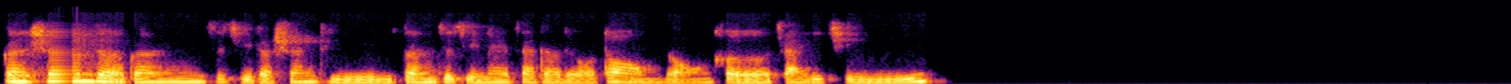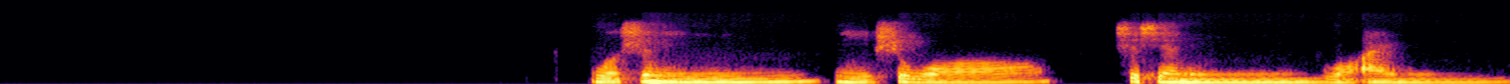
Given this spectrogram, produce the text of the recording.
更深的跟自己的身体、跟自己内在的流动融合在一起。我是你，你是我，谢谢你，我爱你。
